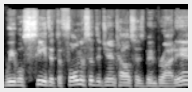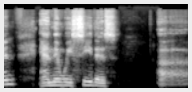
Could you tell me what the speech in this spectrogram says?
we will see that the fullness of the Gentiles has been brought in. And then we see this uh,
